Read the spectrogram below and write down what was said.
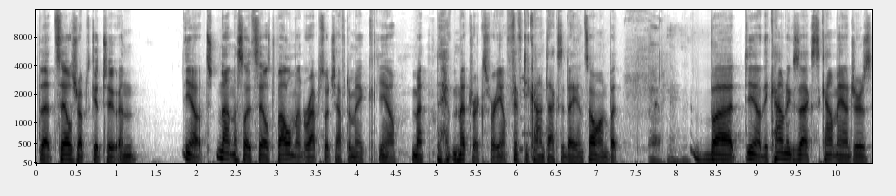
that sales reps get to, and you know, it's not necessarily sales development reps, which have to make you know met- metrics for you know 50 contacts a day and so on. But yeah. but you know, the account execs, account managers,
